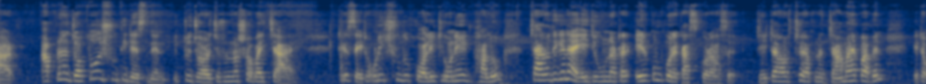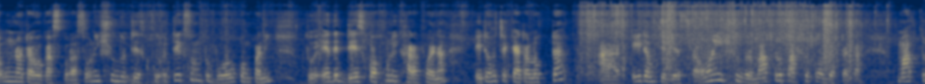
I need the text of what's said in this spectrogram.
আর আপনারা যতই সুতি ড্রেস নেন, একটু জর্জটনা সবাই চায়। ঠিক আছে, এটা অনেক সুন্দর কোয়ালিটি অনেক ভালো। চারোদিকে না এই যে উন্নাটার এরকম করে কাজ করা আছে, যেটা হচ্ছে আপনার জামায় পাবেন, এটা উন্নাটাও কাজ করা আছে। অনেক সুন্দর টেক্স, টেক্সন তো বড় কোম্পানি তো এদের ড্রেস কখনোই খারাপ হয় না। এটা হচ্ছে ক্যাটালগটা আর এইটা হচ্ছে ড্রেসটা অনেক সুন্দর, মাত্র পাঁচশো পঞ্চাশ টাকা। মাত্র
